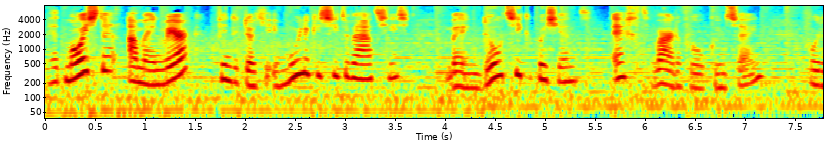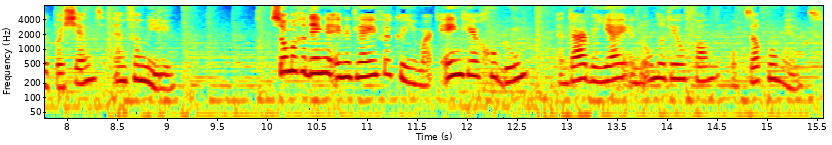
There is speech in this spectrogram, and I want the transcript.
Het mooiste aan mijn werk vind ik dat je in moeilijke situaties bij een doodzieke patiënt echt waardevol kunt zijn voor de patiënt en familie. Sommige dingen in het leven kun je maar één keer goed doen en daar ben jij een onderdeel van op dat moment.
